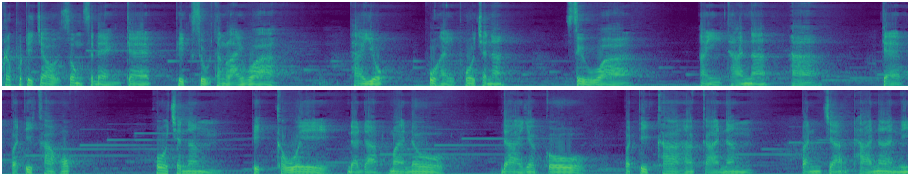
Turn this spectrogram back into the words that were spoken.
พระพุทธเจ้าทรงแสดงแก่ภิกษุทั้งหลายว่าทายกผู้ให้โภชนะ สื่อว่าให้ฐานะหา แก่ปฏิฆาหก โภชนังภิกขเว ดาดามาโน ดายโก ปฏิฆาหากานัง ปัญจฐานานิ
